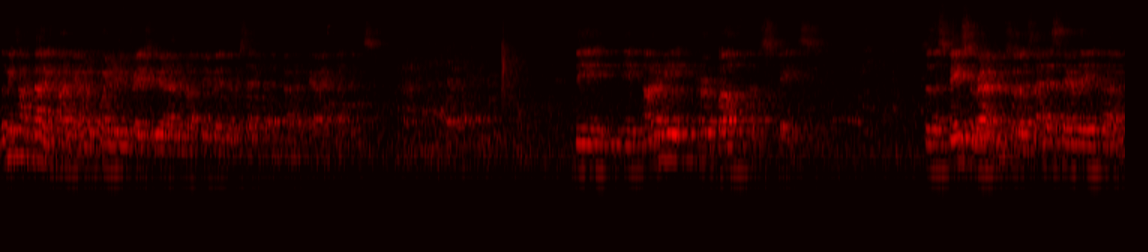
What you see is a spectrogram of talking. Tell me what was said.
let me talk about economy. I'm going to coin a new phrase here, and I don't know if anybody's ever said it, but I don't care. I got this. The, the economy or wealth of space. So the space around you. So it's not necessarily, um,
